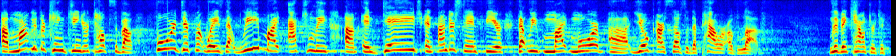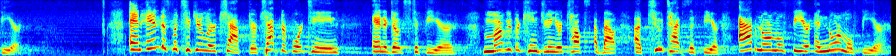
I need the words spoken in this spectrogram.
uh, Martin Luther King Jr. talks about four different ways that we might actually um, engage and understand fear, that we might more uh, yoke ourselves with the power of love, living counter to fear. And in this particular chapter, chapter 14, Antidotes to Fear, Martin Luther King Jr. talks about uh, two types of fear abnormal fear and normal fear.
